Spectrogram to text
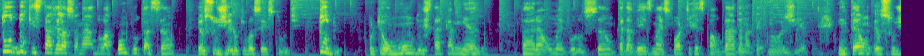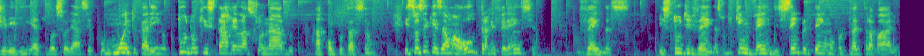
tudo que está relacionado à computação, eu sugiro que você estude. Tudo porque o mundo está caminhando para uma evolução cada vez mais forte respaldada na tecnologia. Então, eu sugeriria que você olhasse com muito carinho tudo que está relacionado à computação. E se você quiser uma outra referência, vendas. Estude vendas, porque quem vende sempre tem uma oportunidade de trabalho,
